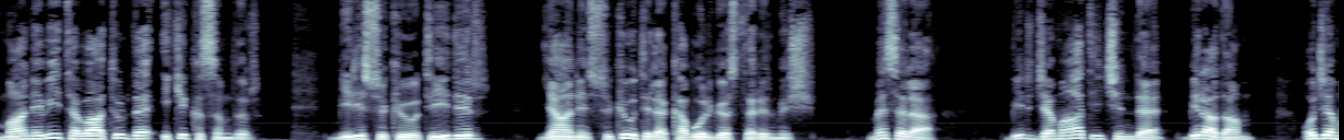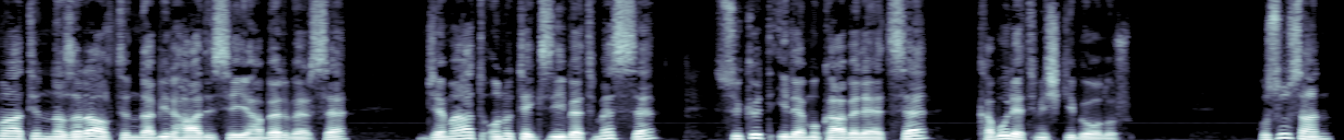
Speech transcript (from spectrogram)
Manevi tevatür de iki kısımdır. Biri sükûtidir, yani sükût ile kabul gösterilmiş. Mesela bir cemaat içinde bir adam o cemaatin nazarı altında bir hadiseyi haber verse, cemaat onu tekzip etmezse, süküt ile mukabele etse, kabul etmiş gibi olur. Hususan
